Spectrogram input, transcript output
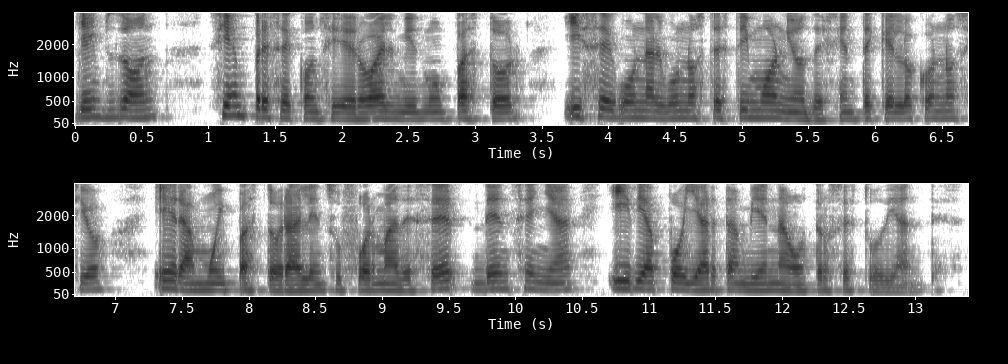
James Dunn siempre se consideró a él mismo un pastor y según algunos testimonios de gente que lo conoció, era muy pastoral en su forma de ser, de enseñar y de apoyar también a otros estudiantes.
